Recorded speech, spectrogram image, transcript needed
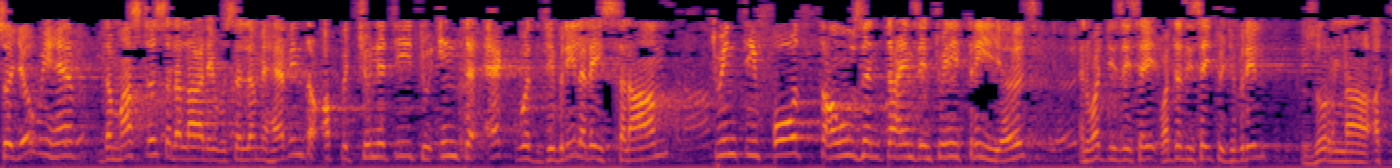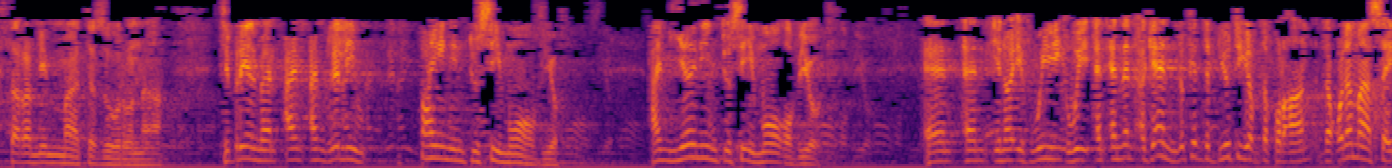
So here we have the Master Sallallahu Alaihi Wasallam having the opportunity to interact with Jibreel Alayhi Salam 24,000 times in 23 years. And what does he say? What does he say to Jibreel? Zurna akthara mimma tazuruna. Jibreel man, I'm, I'm really pining to see more of you. I'm yearning to see more of you. And, and you know, if we, we and, and then again, look at the beauty of the Quran. The ulama say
